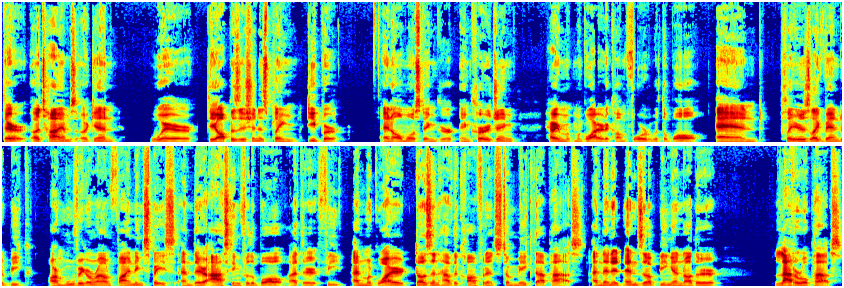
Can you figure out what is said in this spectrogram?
there are times, again, where the opposition is playing deeper and almost encour- encouraging Harry Maguire to come forward with the ball. And players like Van de Beek are moving around finding space and they're asking for the ball at their feet. And Maguire doesn't have the confidence to make that pass. And then it ends up being another lateral pass.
